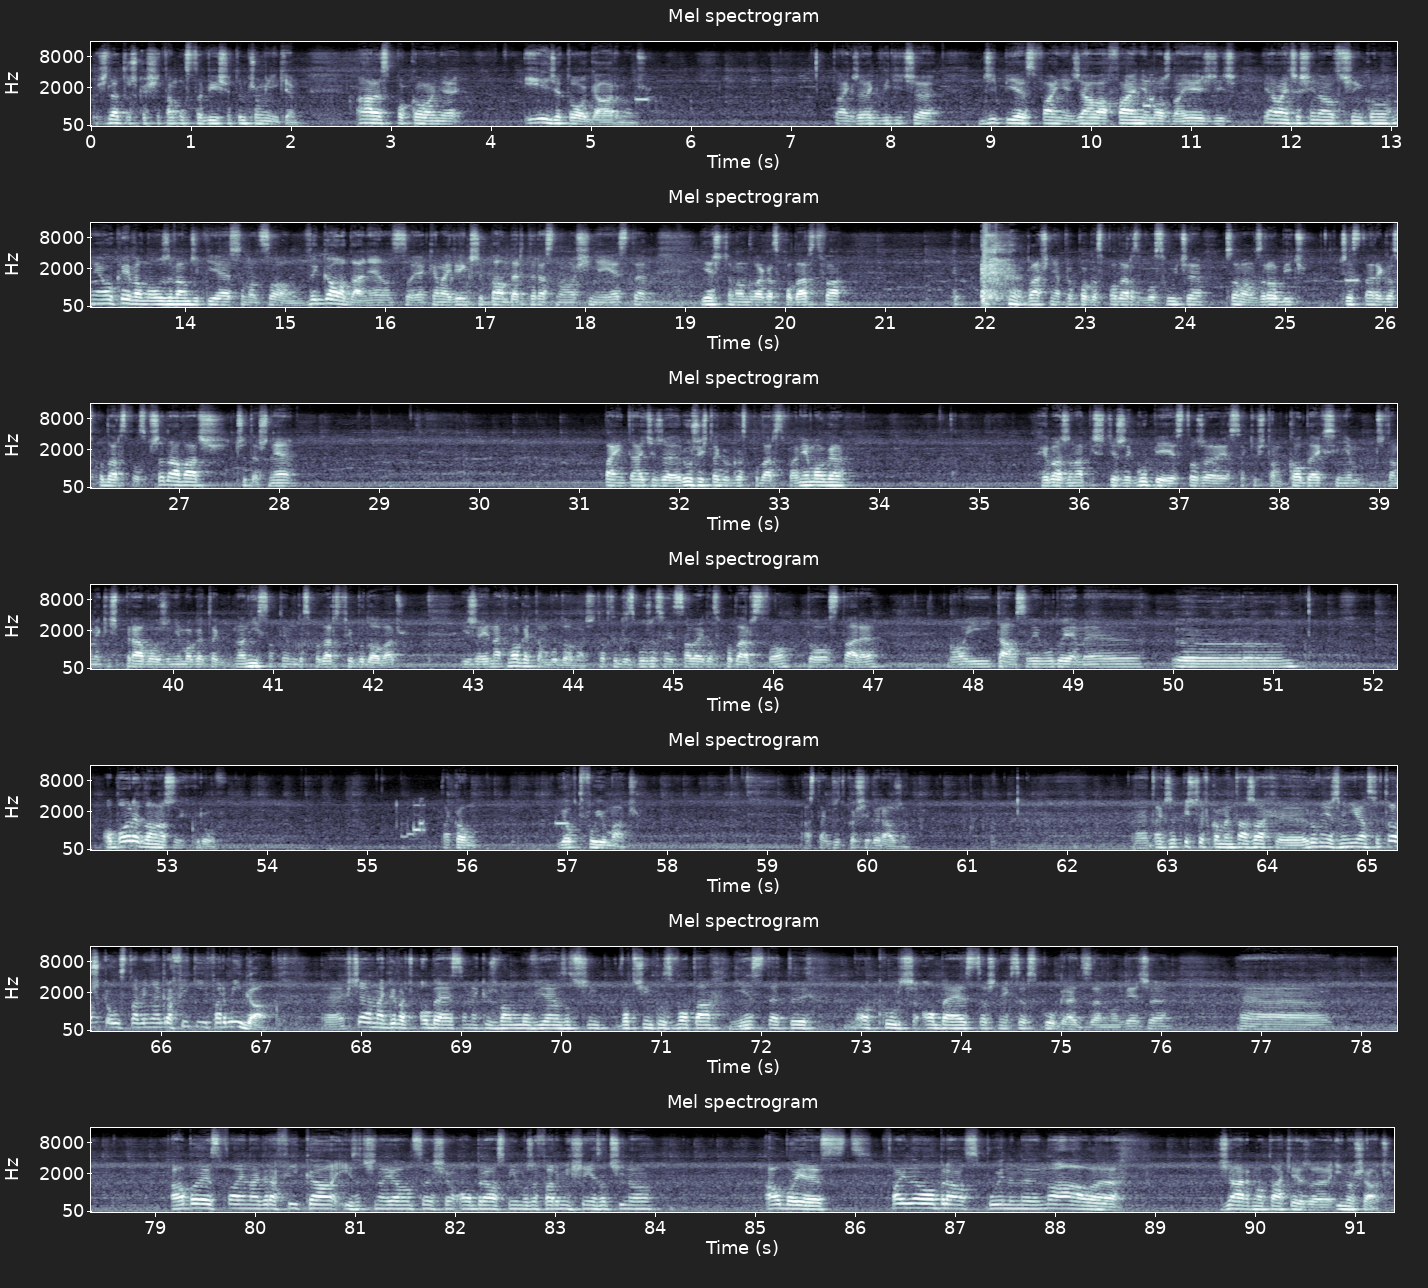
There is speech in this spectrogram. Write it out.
źle troszkę się tam ustawiliście tym ciągnikiem. Ale spokojnie, idzie to ogarnąć. Także jak widzicie, GPS fajnie działa, fajnie można jeździć. Ja najczęściej na odcinku, nie ukrywam, no używam GPS-u, no co, wygoda, nie, no co, jak ja największy bamber teraz na Osinie jestem, jeszcze mam dwa gospodarstwa. Właśnie a propos gospodarstw, głosujcie, co mam zrobić, czy stare gospodarstwo sprzedawać, czy też nie. Pamiętajcie, że ruszyć tego gospodarstwa nie mogę, Chyba, że napiszecie, że głupie jest to, że jest jakiś tam kodeks i nie, czy tam jakieś prawo, że nie mogę tego, no nic na tym gospodarstwie budować i że jednak mogę tam budować. To wtedy zburzę sobie całe gospodarstwo, to stare, no i tam sobie budujemy yy, oborę dla naszych krów. Taką job twoju mać. Aż tak brzydko się wyrażę. E, Także piszcie w komentarzach. E, Również zmieniłem sobie troszkę ustawienia grafiki i farminga. E, Chciałem nagrywać OBS-em, jak już Wam mówiłem w odcinku z WOTA. Niestety, no kurczę, OBS coś nie chce współgrać ze mną, wiecie. Albo jest fajna grafika i zacinający się obraz, mimo że farming się nie zacina. Albo jest fajny obraz, płynny, no ale ziarno takie, że ino siać.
